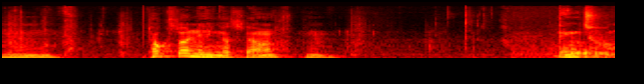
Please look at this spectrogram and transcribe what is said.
음, 턱선이 생겼어요. 음. 땡초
